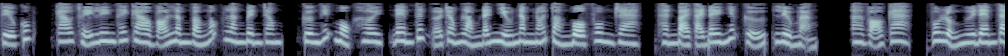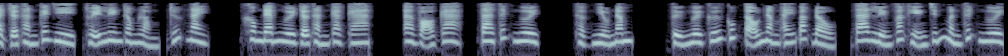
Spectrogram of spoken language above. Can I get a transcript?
Tiểu Cúc, Cao Thủy Liên thấy Cao Võ Lâm vào ngốc lăng bên trong, cương hít một hơi, đem tức ở trong lòng đã nhiều năm nói toàn bộ phun ra, thành bại tại đây nhất cử, liều mạng. A Võ ca, vô luận ngươi đem ta trở thành cái gì, Thủy Liên trong lòng, trước nay, không đem ngươi trở thành ca ca. A Võ ca, ta thích ngươi. Thật nhiều năm, từ ngươi cưới cúc tẩu năm ấy bắt đầu, ta liền phát hiện chính mình thích ngươi.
